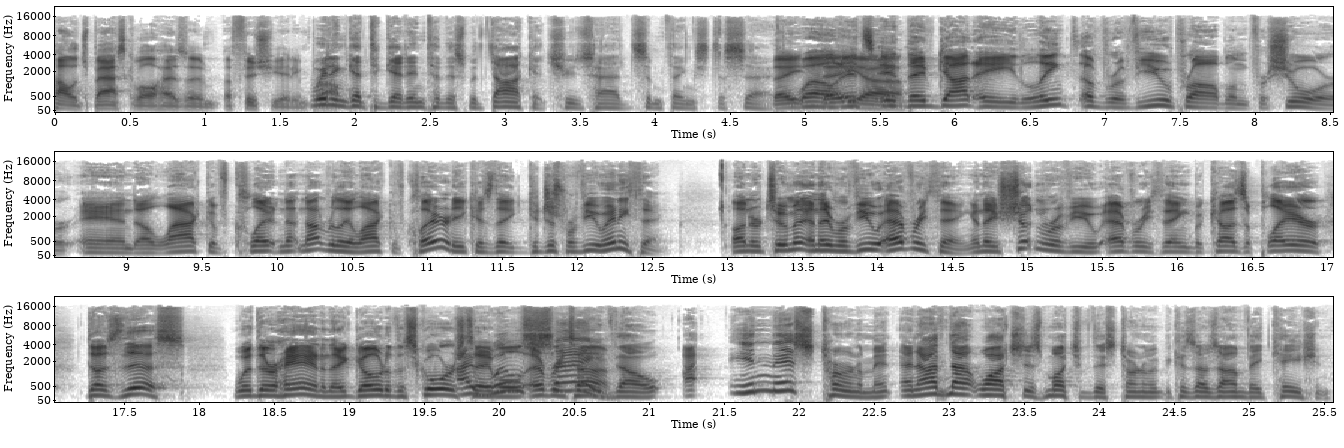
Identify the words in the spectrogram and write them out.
College basketball has an officiating problem. We didn't get to get into this with Dakich, who's had some things to say. They, Well, they, it's, uh, it, they've got a length of review problem for sure, and a lack of clarity. Not, not really a lack of clarity because they could just review anything under two minutes, and they review everything, and they shouldn't review everything because a player does this with their hand, and they go to the scores I table every say, time. though, I, in this tournament, and I've not watched as much of this tournament because I was on vacation,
